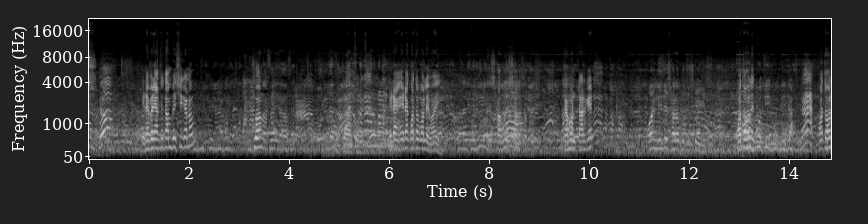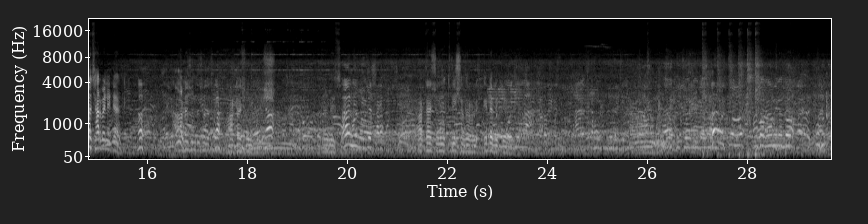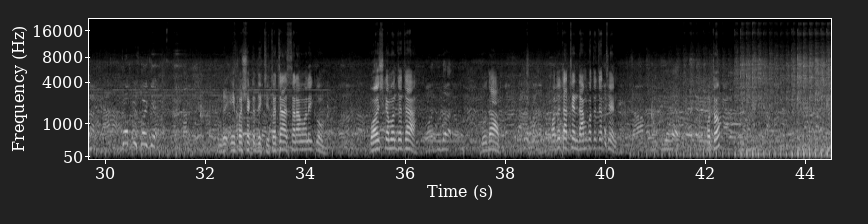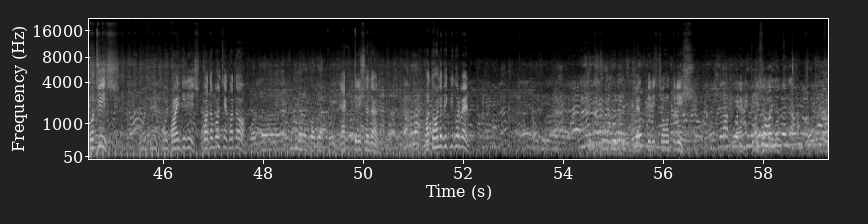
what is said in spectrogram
এটা ফের এত দাম বেশি কেন? আচ্ছা, আচ্ছা। এটা এটা কত বলে ভাই? সাতাশ সাড়ে সাতাশ কেমন টার্গেট ওই নিজে সাড়ে পঁচিশ করে গেছি কত হলে কত হলে ছাড়বেন এটা? আঠাশ উনত্রিশ আঠাশ হাজার হলে এটা বিক্রি হবে। আমরা এই পাশে একটা দেখছি। চাচা, আসসালামু আলাইকুম। বয়স কেমন চাচা? দুধার। কত চাচ্ছেন? দাম কত চাচ্ছেন? কত? পঁচিশ। পঁয়ত্রিশ। কত বলছে? কত? একত্রিশ হাজার। কত হলে বিক্রি করবেন? তেত্রিশ চৌত্রিশ। একত্রিশ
